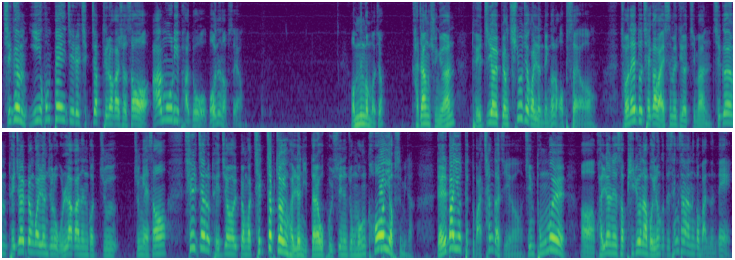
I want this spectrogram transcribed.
지금 이 홈페이지를 직접 들어가셔서 아무리 봐도 뭐는 없어요. 없는 건 뭐죠? 가장 중요한 돼지열병 치료제 관련된 건 없어요. 전에도 제가 말씀을 드렸지만 지금 돼지열병 관련주로 올라가는 것 주, 중에서 실제로 돼지열병과 직접적인 관련이 있다라고 볼 수 있는 종목은 거의 없습니다. 넬바이오텍도 마찬가지예요. 지금 동물 어, 관련해서 비료나 뭐 이런 것들 생산하는 건 맞는데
